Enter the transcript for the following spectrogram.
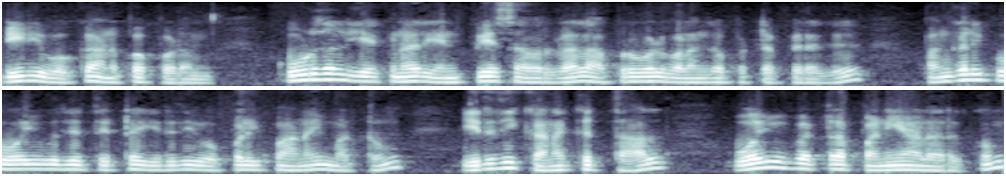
டிடிஓக்கு அனுப்பப்படும். கூடுதல் இயக்குனர் என்பிஎஸ் அவர்களால் அப்ரூவல் வழங்கப்பட்ட பிறகு பங்களிப்பு ஓய்வூதிய திட்ட இறுதி ஒப்பளிப்பானை மற்றும் இறுதி கணக்குத்தாள் ஓய்வு பெற்ற பணியாளருக்கும்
